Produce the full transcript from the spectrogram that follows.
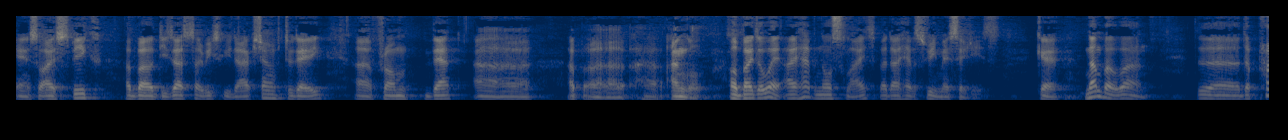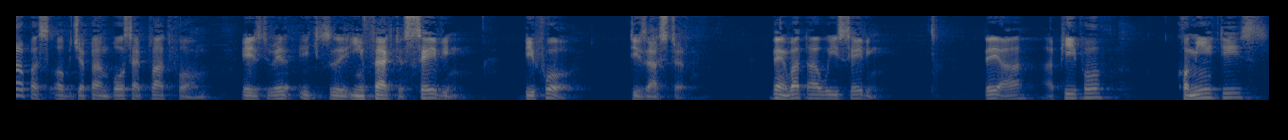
and so I speak about disaster risk reduction today uh, from that uh, uh, angle. Oh, by the way, I have no slides, but I have three messages. Okay, number one, the, the purpose of Japan Bosai platform is, is in fact saving before disaster. Then what are we saving? They are uh, people, communities,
